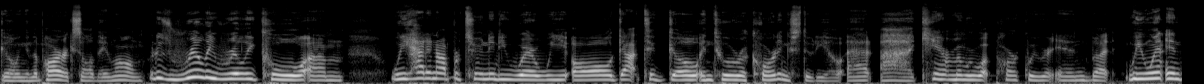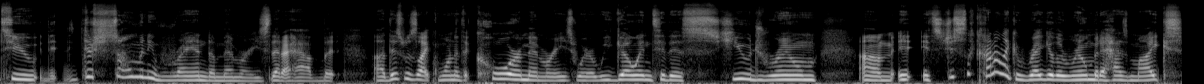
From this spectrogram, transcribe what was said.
going in the parks all day long. It was really, really cool. Um, we had an opportunity where we all got to go into a recording studio at uh, I can't remember what park we were in, but we went into. There's so many random memories that I have, but uh, this was like one of the core memories where we go into this huge room. Um, it, it's just kind of like a regular room, but it has mics,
